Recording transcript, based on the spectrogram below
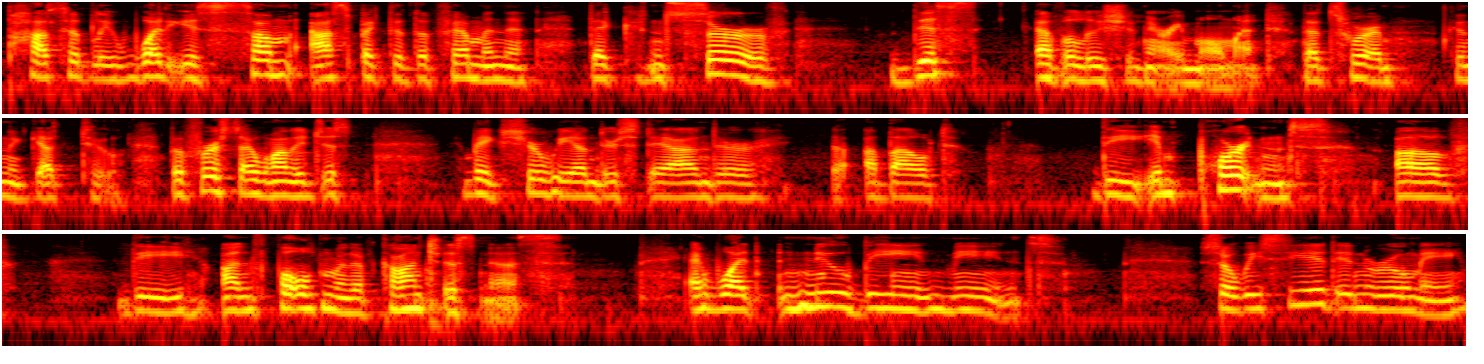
possibly, what is some aspect of the feminine that can serve this evolutionary moment? That's where I'm going to get to. But first, I want to just make sure we understand or uh, about the importance of the unfoldment of consciousness and what new being means. So we see it in Rumi,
